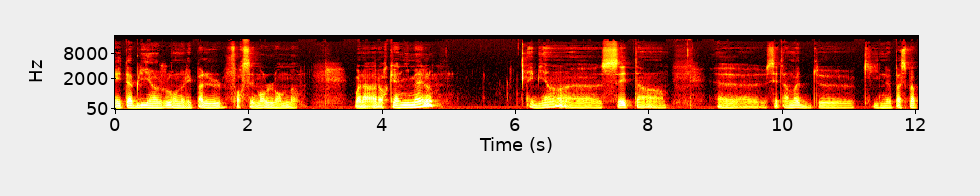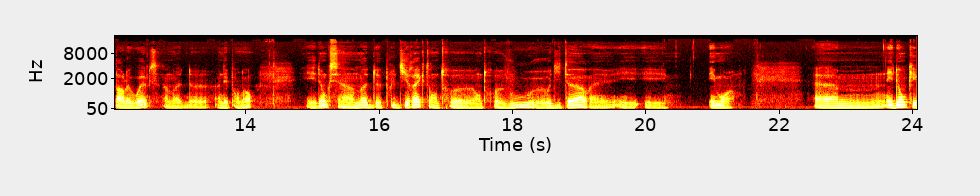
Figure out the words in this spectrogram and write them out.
établi un jour ne l'est pas forcément le lendemain. Voilà, alors qu'un email, eh bien, c'est un, c'est un mode qui ne passe pas par le web, c'est un mode indépendant. Et donc c'est un mode plus direct entre, vous, euh, auditeurs, et, moi. Euh, et donc,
